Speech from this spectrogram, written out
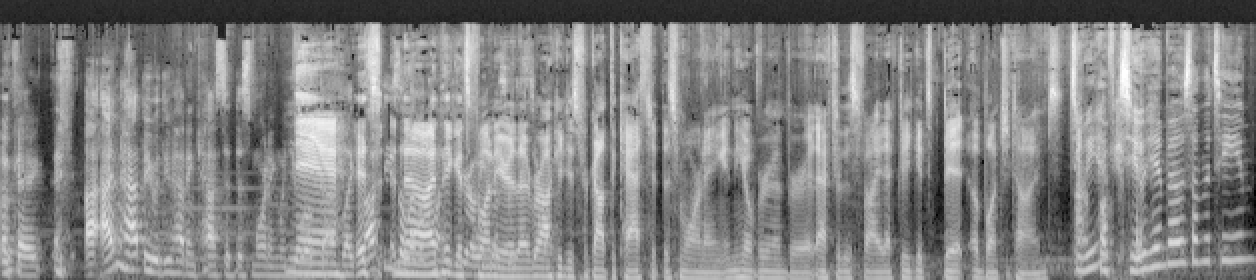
okay, I- I'm happy with you having cast it this morning when you woke up. Like, it's no. I think it's funnier that. Rocky just forgot to cast it this morning, and he'll remember it after this fight after he gets bit a bunch of times. Do we have two himbos on the team?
